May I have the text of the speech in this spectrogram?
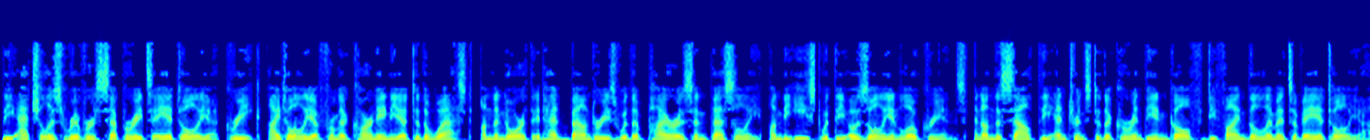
The Achelous River separates Aetolia Greek, Aetolia from Acarnania to the west, on the north it had boundaries with Epirus and Thessaly, on the east with the Ozolian Locrians, and on the south the entrance to the Corinthian Gulf defined the limits of Aetolia.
